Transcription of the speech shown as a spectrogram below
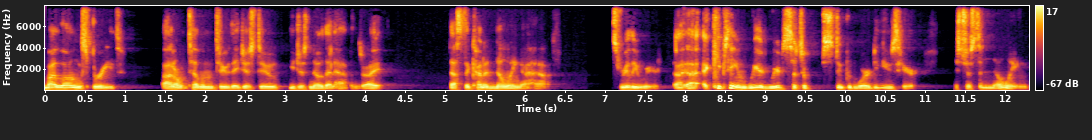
my lungs breathe. I don't tell them to, they just do. You just know that happens, right? That's the kind of knowing I have. It's really weird. I, I keep saying weird. Weird is such a stupid word to use here. It's just a knowing.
